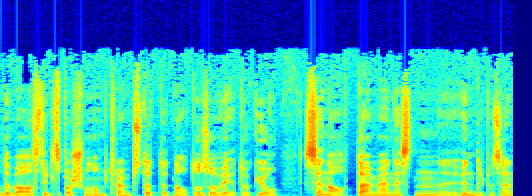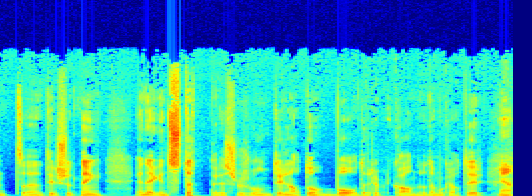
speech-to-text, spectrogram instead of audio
det var stilt spørsmål om Trump støttet Nato, så vedtok jo Senatet med nesten 100 eh, tilslutning en egen støtteresolusjon til Nato. Både republikanere og demokrater. Ja.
